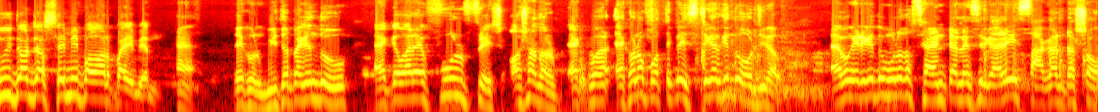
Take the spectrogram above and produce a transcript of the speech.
দুই দরজা সেমি পাওয়ার পাইবেন। হ্যাঁ দেখুন ভিতরটা কিন্তু একেবারে ফুল ফ্রেশ অসাধারণ। এখনও প্রত্যেকটা স্টিকার কিন্তু অরিজিনাল এবং এটা কিন্তু মূলত স্যান্টাল এসির গাড়ি সাগারটা সহ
